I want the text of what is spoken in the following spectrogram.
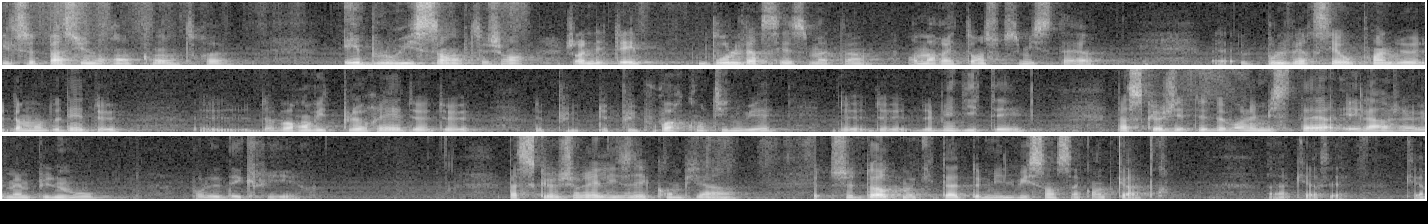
il se passe une rencontre éblouissante. J'en étais bouleversé ce matin en m'arrêtant sur ce mystère, euh, bouleversé au point d'un moment donné de, euh, d'avoir envie de pleurer, de, de, plus, de plus pouvoir continuer de, de, méditer, parce que j'étais devant le mystère et là, j'avais même plus de mots pour le décrire parce que je réalisais combien ce dogme qui date de 1854, hein, qui, a,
